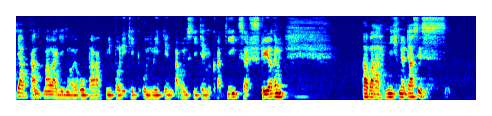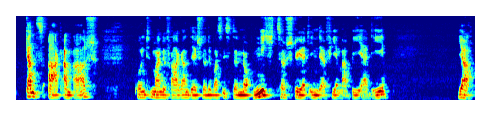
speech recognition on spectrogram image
Ja, Brandmauer gegen Europa, wie Politik und Medien bei uns die Demokratie zerstören. Aber nicht nur das ist ganz arg am Arsch. Und meine Frage an der Stelle, was ist denn noch nicht zerstört in der Firma BRD? Ja,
